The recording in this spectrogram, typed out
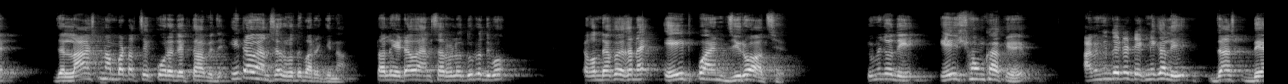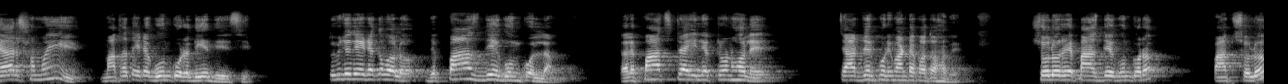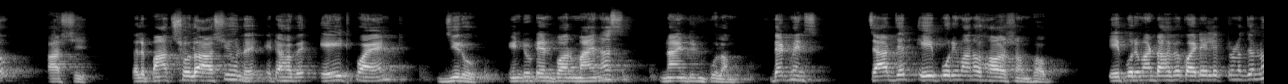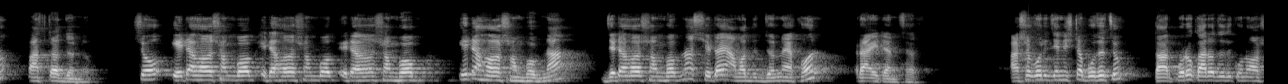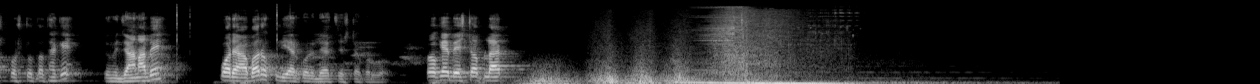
যে লাস্ট নাম্বারটা চেক করে দেখতে হবে যে এটাও অ্যান্সার হতে পারে কিনা। তাহলে এটাও অ্যান্সার হলে দুটো দিব। এখন দেখো এখানে এইট পয়েন্ট জিরো আছে। তুমি যদি এই সংখ্যাকে, আমি কিন্তু এটা টেকনিক্যালি জাস্ট দেওয়ার সময়ে মাথাতে এটা গুণ করে দিয়ে দিয়েছি। তুমি যদি এটাকে বলো যে পাঁচ দিয়ে গুণ করলাম তাহলে পাঁচটা ইলেকট্রন হলে চার্জের পরিমাণটা কত হবে? ষোলো রে পাঁচ দিয়ে গুণ করো, পাঁচ ষোলো আশি। তাহলে পাঁচ ষোলো আশি হলে এটা হবে eight point zero into ten power minus nineteen coulomb that means চার্জের এই পরিমাণও হওয়া সম্ভব। এই পরিমাণটা হবে কয়টা ইলেকট্রনের জন্য? পাঁচটার জন্য। সো এটা হওয়া সম্ভব, এটা হওয়া সম্ভব, এটা হওয়া সম্ভব, এটা হওয়া সম্ভব না, যেটা হওয়া সম্ভব না, সেটাই আমাদের জন্য এখন রাইট অ্যান্সার আশা করি জিনিসটা বোঝেছ। তারপরেও কারও যদি কোনো অস্পষ্টতা থাকে, তুমি জানাবে। পরে আবারও ক্লিয়ার করে দেওয়ার চেষ্টা করব। ওকে বেস্ট অফ লাক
